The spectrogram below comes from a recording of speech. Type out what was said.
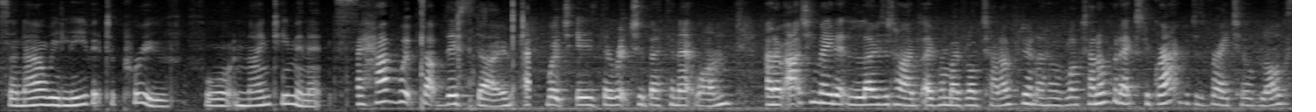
So now we leave it to prove for 90 minutes. I have whipped up this dough, which is the Richard Bertinet one, and I've actually made it loads of times over on my vlog channel. If you don't know, I have a vlog channel called Extra Grack, which is very chill vlogs.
